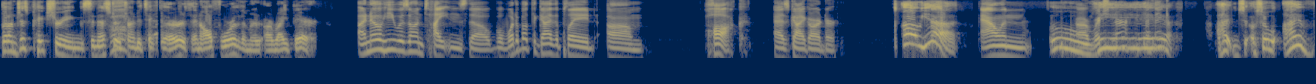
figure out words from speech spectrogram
but I'm just picturing Sinestro trying to take the Earth, and all four of them are, are right there. I know he was on Titans though, but what about the guy that played um, Hawk as Guy Gardner? Oh yeah. Alan. Ooh, Uh, yeah, Ritchson, yeah, I yeah, think? yeah. I, so I've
